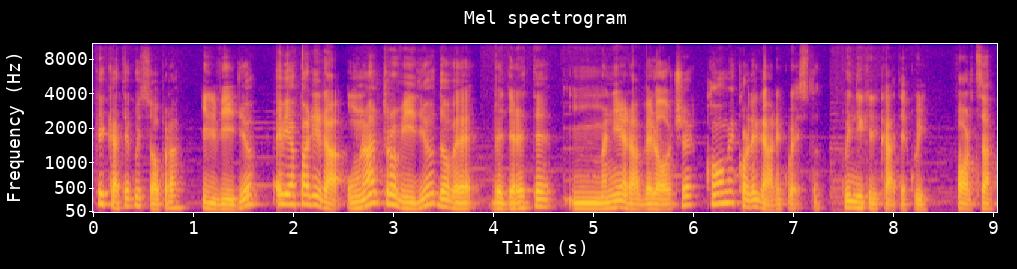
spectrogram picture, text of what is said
cliccate qui sopra il video e vi apparirà un altro video dove vedrete in maniera veloce come collegare questo. Quindi cliccate qui, forza!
